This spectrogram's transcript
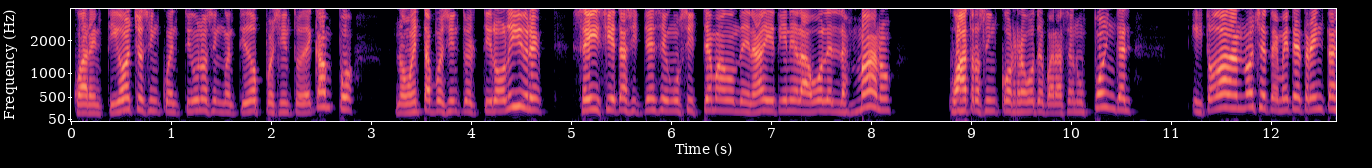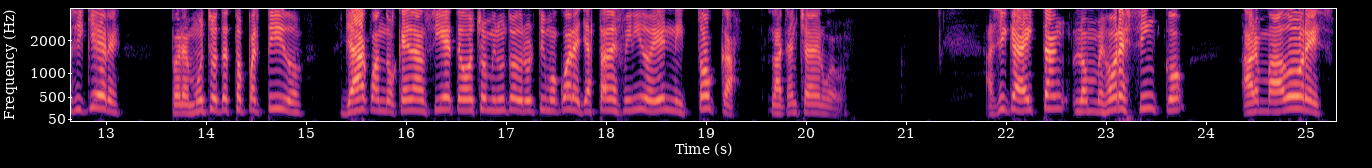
48-51-52% de campo, 90% del tiro libre, 6-7 asistencias en un sistema donde nadie tiene la bola en las manos, 4 5 rebotes para hacer un point guard, y todas las noches te mete 30 si quieres, pero en muchos de estos partidos, ya cuando quedan 7, 8 minutos del último cuarto, ya está definido y él ni toca la cancha de nuevo. Así que ahí están los mejores 5 armadores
